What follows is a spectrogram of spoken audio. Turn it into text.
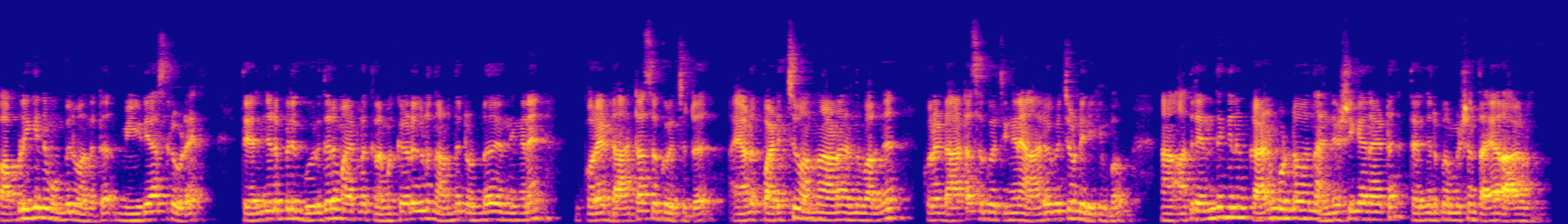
പബ്ലിക്കിന്റെ മുമ്പിൽ വന്നിട്ട് മീഡിയാസിലൂടെ തെരഞ്ഞെടുപ്പിൽ ഗുരുതരമായിട്ടുള്ള ക്രമക്കേടുകൾ നടന്നിട്ടുണ്ട് എന്നിങ്ങനെ കുറെ ഡാറ്റാസ് ഒക്കെ വെച്ചിട്ട് അയാൾ പഠിച്ചു വന്നതാണ് എന്ന് പറഞ്ഞ് കുറെ ഡാറ്റാസ് ഒക്കെ വെച്ച് ഇങ്ങനെ ആരോപിച്ചുകൊണ്ടിരിക്കുമ്പോൾ അതിൽ എന്തെങ്കിലും കഴമ്പുണ്ടോ എന്ന് അന്വേഷിക്കാനായിട്ട് തെരഞ്ഞെടുപ്പ് കമ്മീഷൻ തയ്യാറാകണം.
